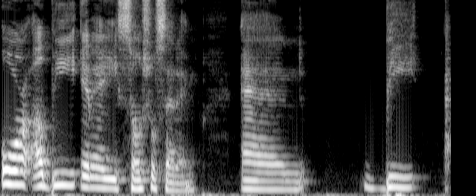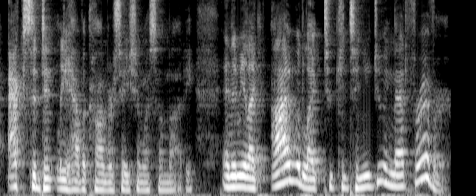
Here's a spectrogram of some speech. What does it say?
or I'll be in a social setting and be accidentally have a conversation with somebody and then be like, I would like to continue doing that forever.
